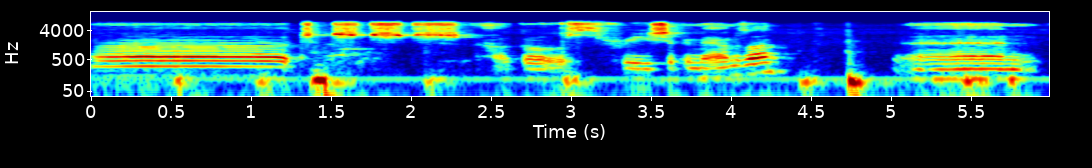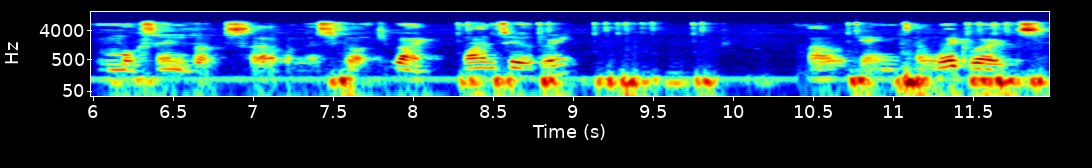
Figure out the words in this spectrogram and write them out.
Uh, I'll go free shipping by Amazon and Muslim books. So let's go. Keep going. One, two, three. Oh, getting some weird words.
